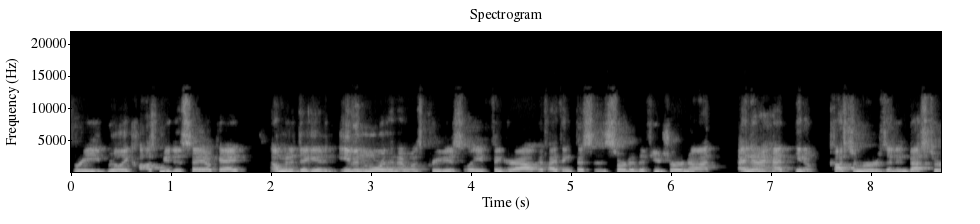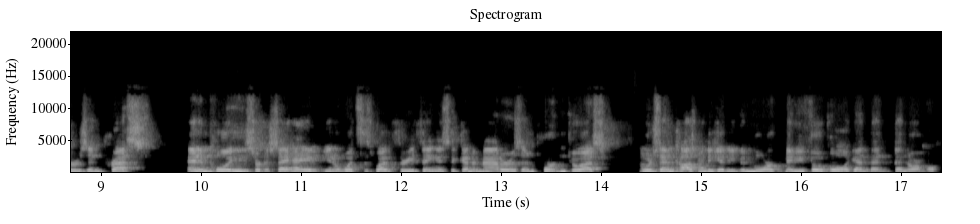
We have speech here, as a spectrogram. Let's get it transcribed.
three really caused me to say, okay, I'm going to dig in even more than I was previously. Figure out if I think this is sort of the future or not. And then I had you know customers and investors and press and employees sort of say, hey, you know, what's this Web three thing? Is it going to matter? Is it important to us? Which then caused me to get even more maybe vocal again than, than normal.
